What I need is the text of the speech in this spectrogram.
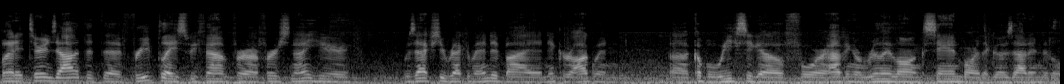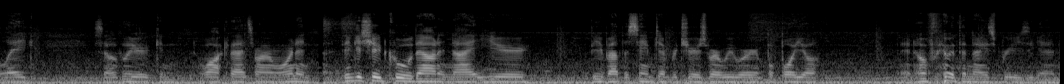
But it turns out that the free place we found for our first night here was actually recommended by a Nicaraguan uh, a couple weeks ago for having a really long sandbar that goes out into the lake. So hopefully we can walk that tomorrow morning. I think it should cool down at night here, be about the same temperature as where we were in Popoyo, and hopefully with a nice breeze again.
